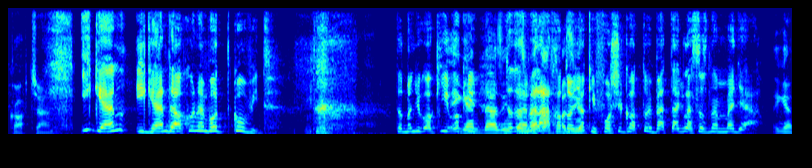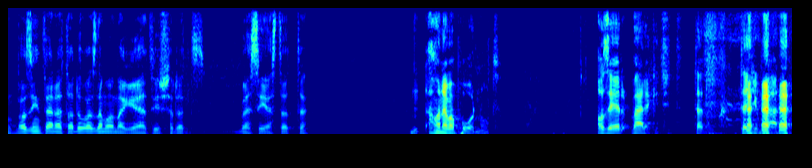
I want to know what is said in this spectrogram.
kapcsán. Igen, igen, de akkor nem volt Covid. Tehát mondjuk, aki, Igen, aki de az tehát internet- belátható, hogy aki fosik attól, hogy beteg lesz, az nem megy el. Igen, de az internetadó az nem a megélhetésedet veszélyeztette. hanem a pornót. Azért, várj egy kicsit. Tehát tegyük már,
